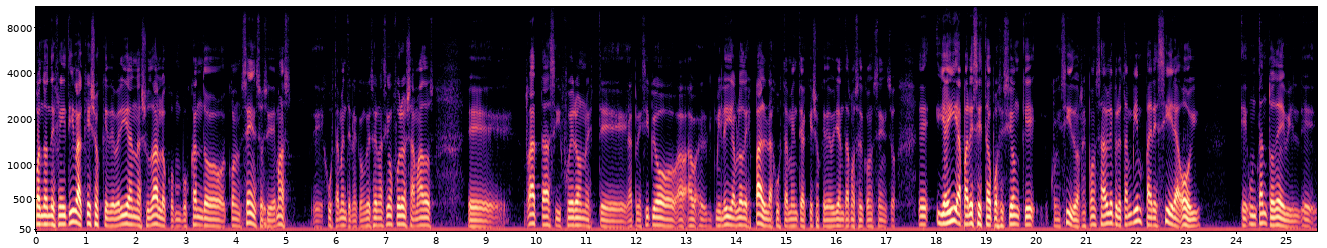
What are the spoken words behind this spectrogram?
cuando en definitiva aquellos que deberían ayudarlo con, buscando consensos y demás, eh, justamente en el Congreso de la Nación, fueron llamados... Eh, ratas y fueron, este, al principio mi ley habló de espalda justamente a aquellos que deberían darnos el consenso. Eh, y ahí aparece esta oposición que, coincido, es responsable, pero también pareciera hoy eh, un tanto débil. Eh,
